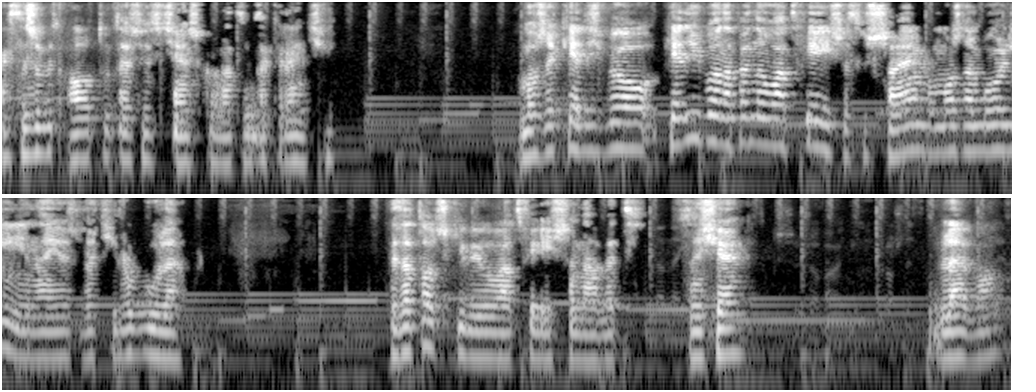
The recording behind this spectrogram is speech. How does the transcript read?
Ja chcę, żeby. O, tu też jest ciężko na tym zakręcie. Może kiedyś było. Kiedyś było na pewno łatwiejsze, słyszałem, bo można było linię najeżdżać i w ogóle. Te zatoczki były łatwiejsze nawet. W sensie. W lewo.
